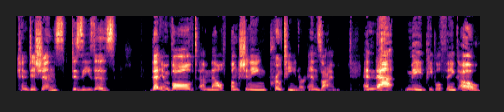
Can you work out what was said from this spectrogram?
conditions, diseases, that involved a malfunctioning protein or enzyme. And that made people think, oh,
